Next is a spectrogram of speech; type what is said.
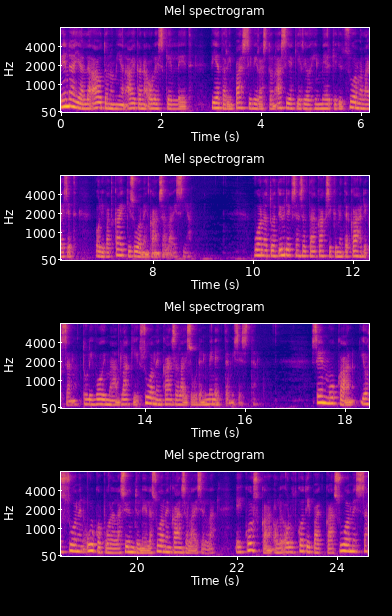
Venäjällä autonomian aikana oleskelleet Pietarin passiviraston asiakirjoihin merkityt suomalaiset olivat kaikki Suomen kansalaisia. Vuonna 1928 tuli voimaan laki Suomen kansalaisuuden menettämisestä. Sen mukaan, jos Suomen ulkopuolella syntyneellä Suomen kansalaisella ei koskaan ole ollut kotipaikkaa Suomessa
